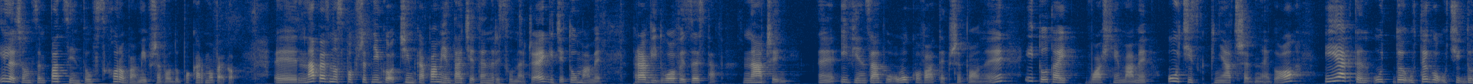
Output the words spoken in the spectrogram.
i leczącym pacjentów z chorobami przewodu pokarmowego. E, Na pewno z poprzedniego odcinka pamiętacie ten rysuneczek, gdzie tu mamy prawidłowy zestaw naczyń e, i więzadło łukowate przepony i tutaj właśnie mamy ucisk pnia trzewnego. I jak ten, do tego do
